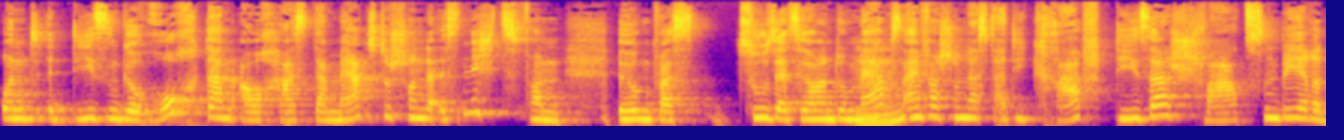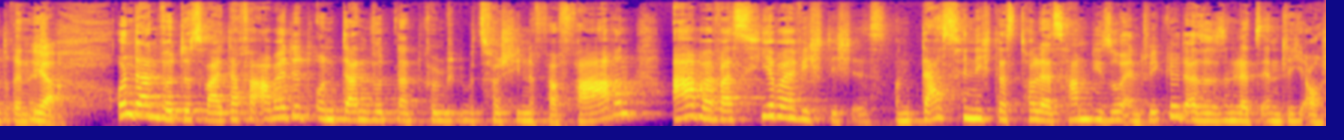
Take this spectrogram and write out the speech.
und diesen Geruch dann auch hast, da merkst du schon, da ist nichts von irgendwas zusätzlich, sondern du Mhm. merkst einfach schon, dass da die Kraft dieser schwarzen Beere drin ist. Ja. Und dann wird es weiterverarbeitet und dann wird natürlich gibt's verschiedene Verfahren. Aber was hierbei wichtig ist, und das finde ich das Tolle, das haben die so entwickelt, also sind letztendlich auch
